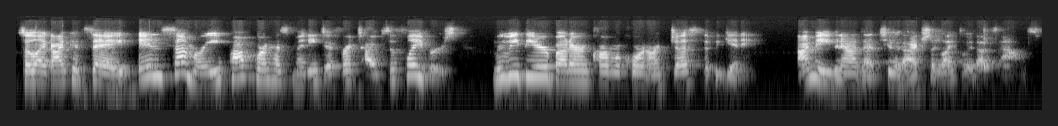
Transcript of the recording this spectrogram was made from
So like I could say, in summary, popcorn has many different types of flavors. Movie theater butter and caramel corn are just the beginning. I may even add that to it. I actually like the way that sounds.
